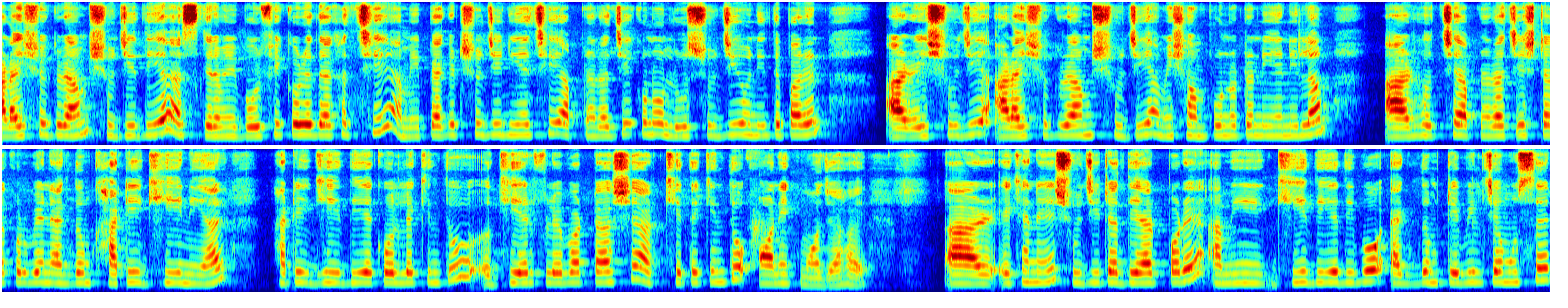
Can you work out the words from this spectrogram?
আড়াইশো গ্রাম সুজি দিয়ে আজকের আমি বরফি করে দেখাচ্ছি। আমি প্যাকেট সুজি নিয়েছি, আপনারা যে কোনো লুজ সুজিও নিতে পারেন। আর এই সুজি, আড়াইশো গ্রাম সুজি আমি সম্পূর্ণটা নিয়ে নিলাম। আর হচ্ছে আপনারা চেষ্টা করবেন একদম খাঁটি ঘি নেওয়ার খাঁটি ঘি দিয়ে করলে কিন্তু ঘিয়ের ফ্লেভারটা আসে আর খেতে কিন্তু অনেক মজা হয়। আর এখানে সুজিটা দেওয়ার পরে আমি ঘি দিয়ে দিব একদম টেবিল চামচের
